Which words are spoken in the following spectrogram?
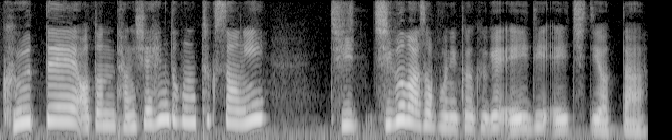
그때 어떤 당시의 행동 특성이 지, 지금 와서 보니까 그게 ADHD였다.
